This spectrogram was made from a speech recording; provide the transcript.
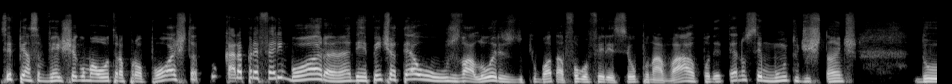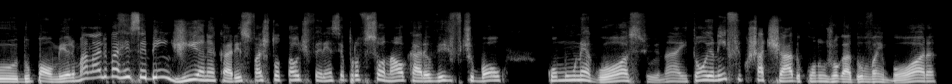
Você pensa, vem, chega uma outra proposta, o cara prefere ir embora, né? De repente, até os valores do que o Botafogo ofereceu para o Navarro poder até não ser muito distantes do, do Palmeiras, mas lá ele vai receber em dia, né, cara? Isso faz total diferença. É profissional, cara. Eu vejo futebol como um negócio, né? Então eu nem fico chateado quando um jogador vai embora,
